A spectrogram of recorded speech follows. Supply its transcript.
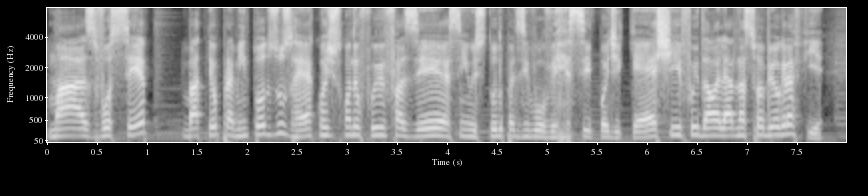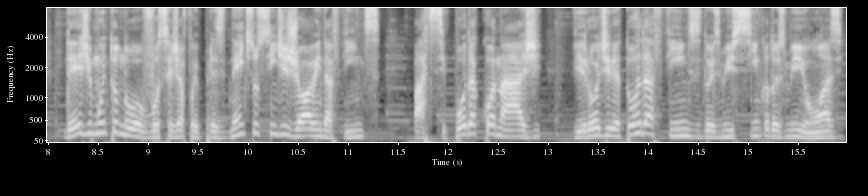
Mas você bateu para mim todos os recordes quando eu fui fazer assim o estudo para desenvolver esse podcast e fui dar uma olhada na sua biografia. Desde muito novo, você já foi presidente do Cindy Jovem da Findes, participou da Conage, virou diretor da Findes de 2005 a 2011,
